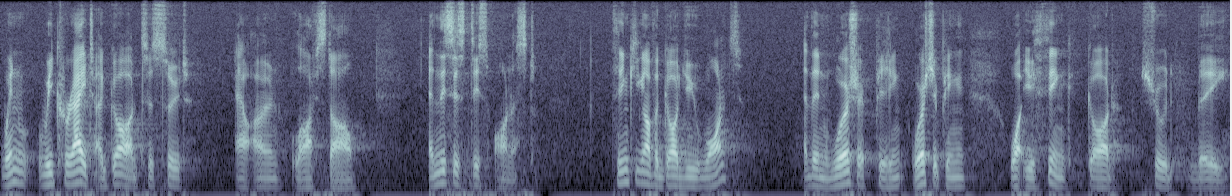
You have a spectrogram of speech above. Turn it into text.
when we create a God to suit our own lifestyle, and this is dishonest. Thinking of a God you want and then worshipping, worshipping what you think God should be.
